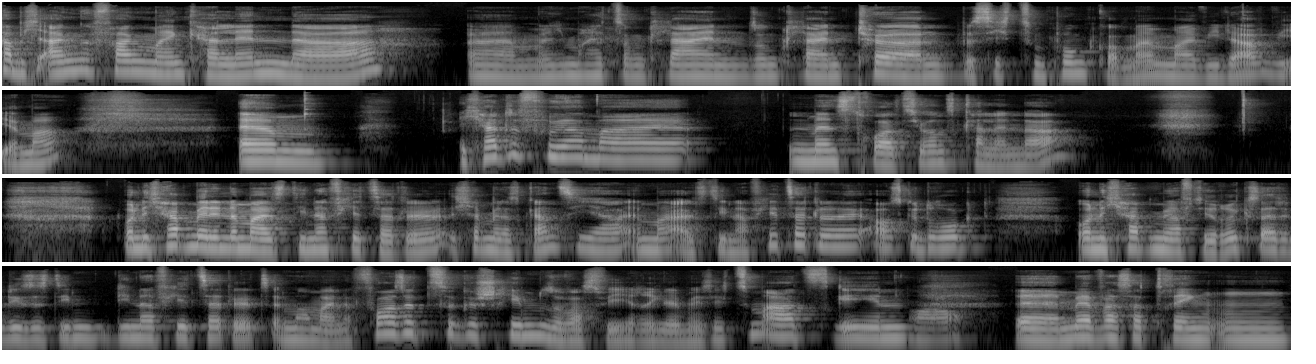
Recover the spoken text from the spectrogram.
habe ich angefangen, meinen Kalender ähm, ich mache jetzt so einen kleinen, so einen kleinen Turn, bis ich zum Punkt komme, mal wieder, wie immer. Ähm, ich hatte früher mal einen Menstruationskalender. Und ich habe mir den immer als DIN A4-Zettel, ich habe mir das ganze Jahr immer als DIN A4-Zettel ausgedruckt und ich habe mir auf die Rückseite dieses DIN A4-Zettels immer meine Vorsätze geschrieben, sowas wie regelmäßig zum Arzt gehen, wow. äh, mehr Wasser trinken,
